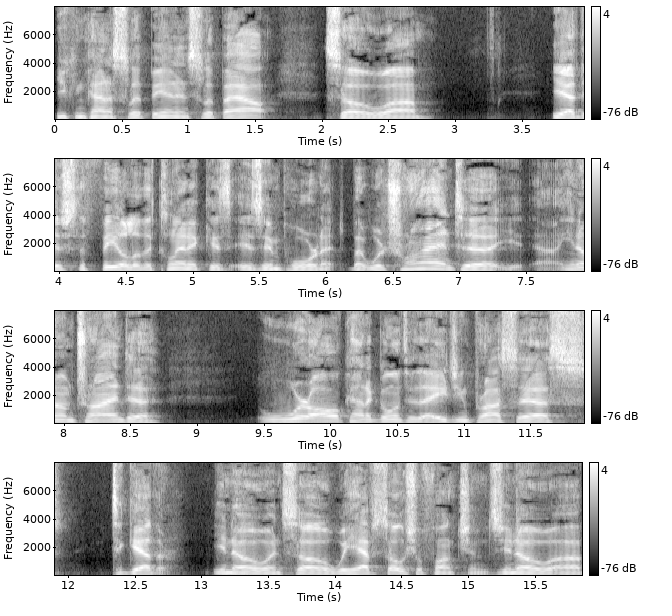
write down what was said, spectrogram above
you can kind of slip in and slip out. So. Uh, yeah, this the feel of the clinic is is important, but we're trying to, you know, I'm trying to. We're all kind of going through the aging process together, you know, and so we have social functions, you know. Uh,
